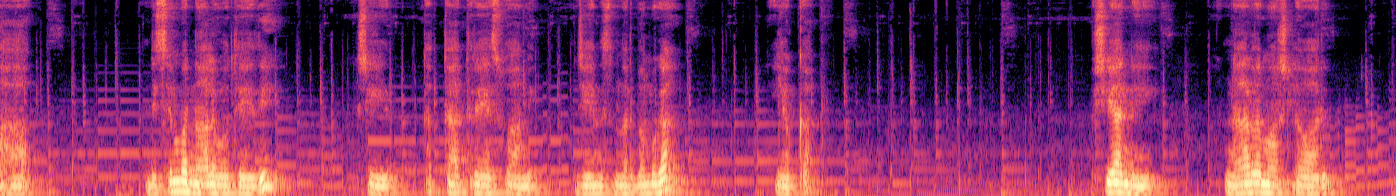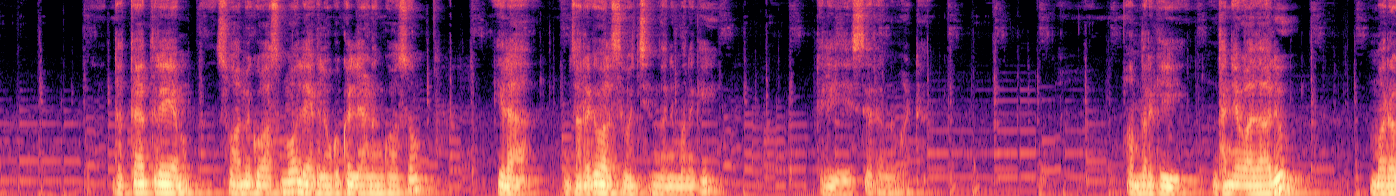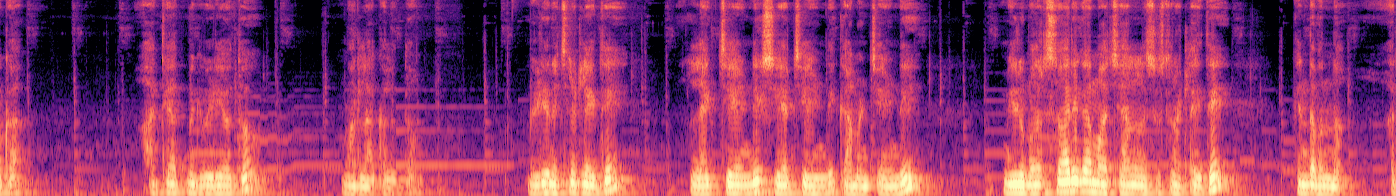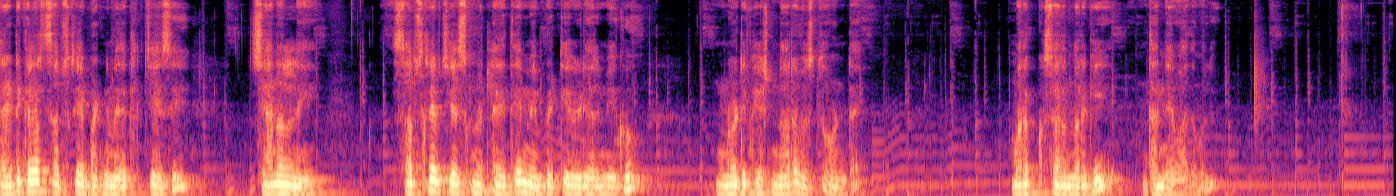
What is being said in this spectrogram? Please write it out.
డిసెంబర్ నాలుగవ తేదీ శ్రీ దత్తాత్రేయ స్వామి జయంతి సందర్భముగా ఈ యొక్క విషయాన్ని నారద మహర్షుల వారు దత్తాత్రేయ స్వామి కోసమో లేక లోక కళ్యాణం కోసం ఇలా జరగవలసి వచ్చిందని మనకి తెలియజేశారన్నమాట. అందరికీ ధన్యవాదాలు. మరొక ఆధ్యాత్మిక వీడియోతో మరలా కలుద్దాం. వీడియో నచ్చినట్లయితే లైక్ చేయండి షేర్ చేయండి కామెంట్ చేయండి. మీరు మొదటిసారిగా మా ఛానల్ని చూస్తున్నట్లయితే కింద ఉన్న రెడ్ కలర్ సబ్స్క్రైబ్ బటన్ మీద క్లిక్ చేసి ఛానల్ని సబ్స్క్రైబ్ చేసుకున్నట్లయితే మేము పెట్టే వీడియోలు మీకు నోటిఫికేషన్ ద్వారా వస్తూ ఉంటాయి. మరొకసారి అందరికీ ధన్యవాదములు.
